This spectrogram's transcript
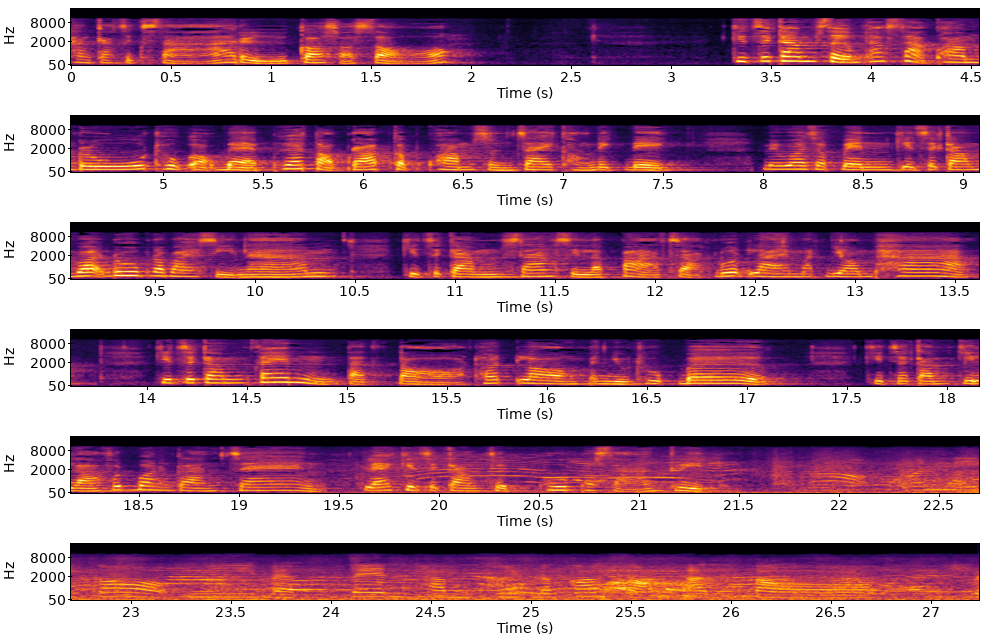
ทางการศึกษา หรือกสศกิจกรรมเสริมทักษะความรู้ถูกออกแบบเพื่อตอบรับกับความสนใจของเด็กๆ ไม่ว่าจะเป็นกิจกรรมวาดรูประบายสีน้ำ กิจกรรมสร้างศิลปะจากลวดลายมัดย้อมผ้า กิจกรรมเต้นตัดต่อทดลองเป็นยูทูบเบอร์ กิจกรรมกีฬาฟุตบอลกลางแจ้ง และกิจกรรมฝึกพูดภาษาอังกฤษวันนี้ก็มีแบบเต้นทำคลิปแล้วก็สอนตัดต่อเว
